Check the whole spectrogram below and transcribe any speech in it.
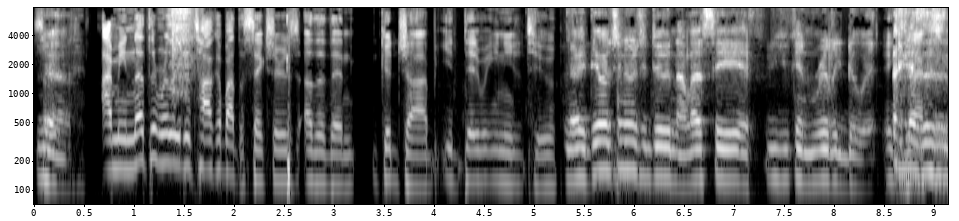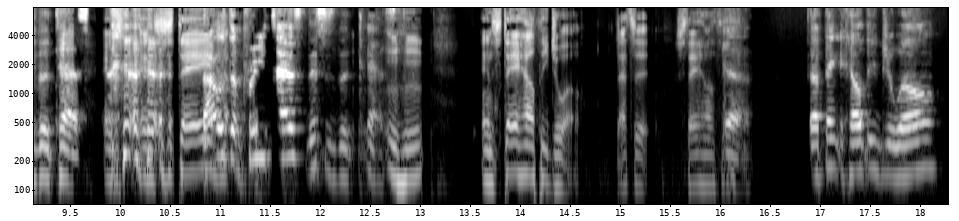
So Yeah. I mean, nothing really to talk about the Sixers other than good job. You did what you needed to. Yeah, you did what you knew what you do. Now let's see if you can really do it. Because this is the test. And, and stay that was the pre-test. This is the test. hmm and stay healthy, Joel. That's it. Stay healthy. Yeah. I think healthy Joel,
